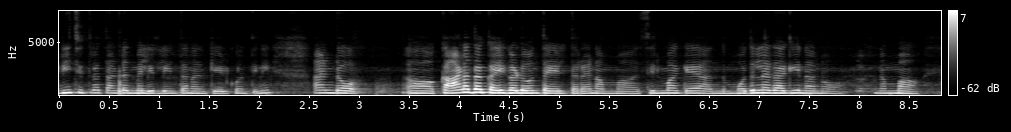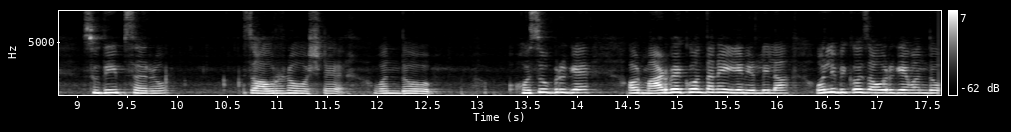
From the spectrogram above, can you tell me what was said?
ಇಡೀ ಚಿತ್ರತಂಡದ ಮೇಲೆ ಇರಲಿ ಅಂತ ನಾನು ಕೇಳ್ಕೊತೀನಿ. ಆ್ಯಂಡ್ ಕಾಣದ ಕೈಗಳು ಅಂತ ಹೇಳ್ತಾರೆ ನಮ್ಮ ಸಿನಿಮಾಗೆ. ಅಂದ್ ಮೊದಲನೇದಾಗಿ ನಾನು ನಮ್ಮ ಸುದೀಪ್ ಸರು, ಸೊ ಅವ್ರೂ ಅಷ್ಟೇ ಒಂದು ಹೊಸೊಬ್ರಿಗೆ ಅವ್ರು ಮಾಡಬೇಕು ಅಂತಲೇ ಏನಿರಲಿಲ್ಲ. ಓನ್ಲಿ ಬಿಕಾಸ್ ಅವ್ರಿಗೆ ಒಂದು,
